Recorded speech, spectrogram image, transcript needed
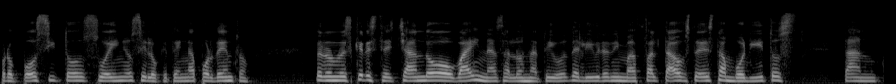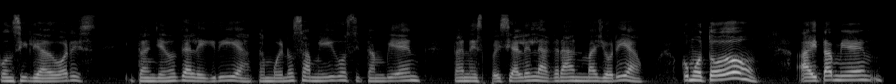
propósitos, sueños y lo que tenga por dentro pero no es que le esté echando vainas a los nativos de Libra, ni más faltado ustedes tan bonitos, tan conciliadores y tan llenos de alegría, tan buenos amigos y también tan especiales la gran mayoría. Como todo, hay también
